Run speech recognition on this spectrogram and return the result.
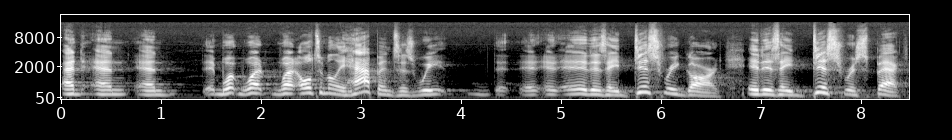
And, and, and what, what, what ultimately happens is we, it, it, it is a disregard, it is a disrespect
